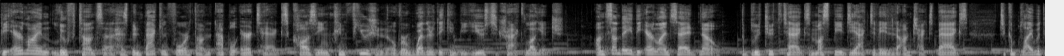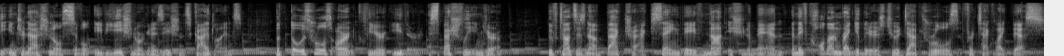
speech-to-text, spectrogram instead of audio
The airline Lufthansa has been back and forth on Apple AirTags, causing confusion over whether they can be used to track luggage. On Sunday, the airline said no, the Bluetooth tags must be deactivated on checked bags to comply with the International Civil Aviation Organization's guidelines. But those rules aren't clear either, especially in Europe. Lufthansa has now backtracked, saying they've not issued a ban, and they've called on regulators to adapt rules for tech like this.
